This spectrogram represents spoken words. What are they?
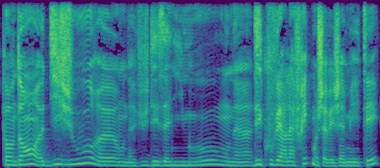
Pendant dix jours, on a vu des animaux, on a découvert l'Afrique. Moi, j'avais jamais été.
